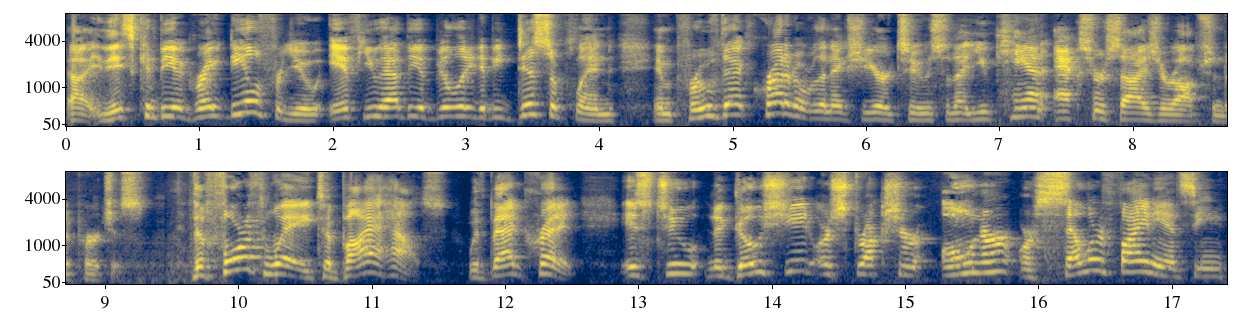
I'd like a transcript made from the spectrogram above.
uh, this can be a great deal for you if you have the ability to be disciplined, improve that credit over the next year or two so that you can exercise your option to purchase. The fourth way to buy a house with bad credit is to negotiate or structure owner or seller financing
